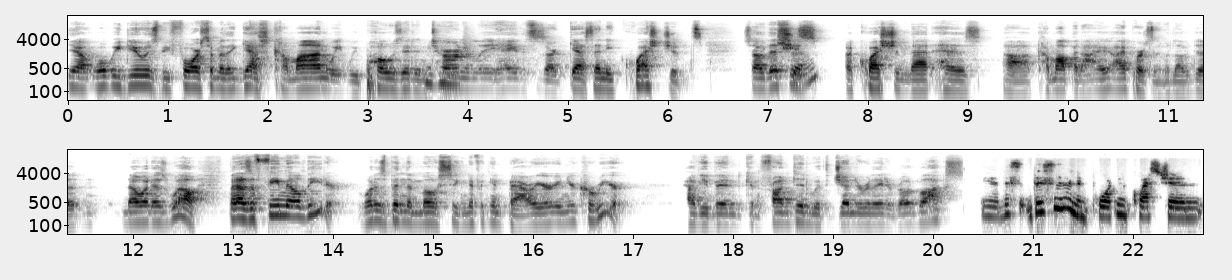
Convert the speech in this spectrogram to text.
yeah, what we do is before some of the guests come on, we, we pose it mm-hmm. internally. Mm-hmm. Hey, this is our guest. Any questions? So, this sure. is a question that has uh, come up, and I, I personally would love to know it as well. But as a female leader, what has been the most significant barrier in your career? Have you been confronted with gender related roadblocks? Yeah, this, this is an important question.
